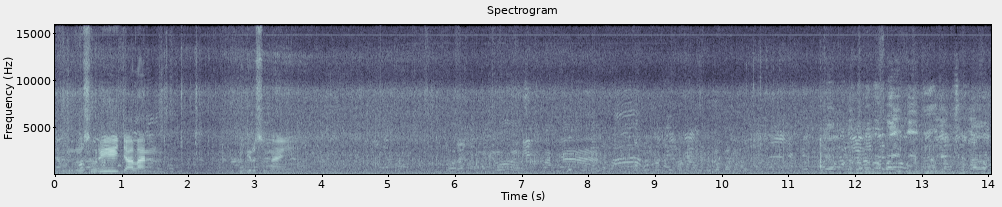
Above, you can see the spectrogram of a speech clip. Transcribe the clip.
yang menelusuri jalan di pinggir sungai. Bapak-bapak, ibu-ibu yang sudah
